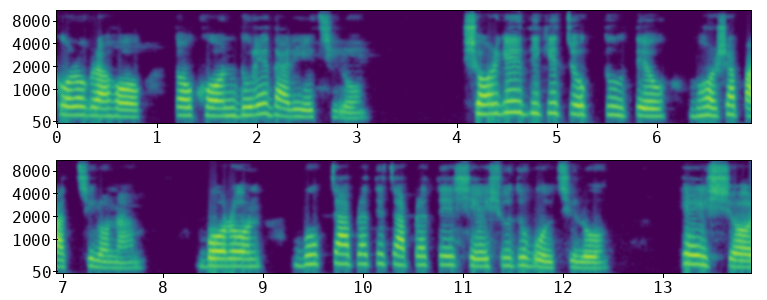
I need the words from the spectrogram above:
করগ্রাহক তখন দূরে দাঁড়িয়েছিল। স্বর্গের দিকে চোখ তুলতেও ভরসা পাচ্ছিল না। বরং বুক চাপড়াতে চাপড়াতে সে শুধু বলছিল, হে ঈশ্বর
